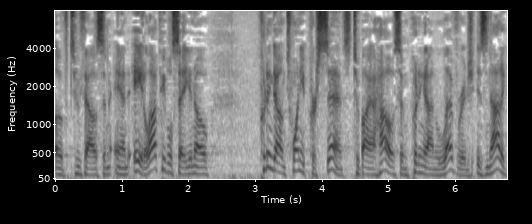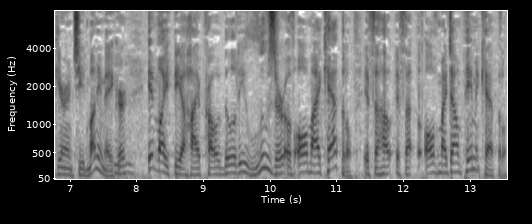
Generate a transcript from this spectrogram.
of 2008. A lot of people say, you know, putting down 20% to buy a house and putting it on leverage is not a guaranteed moneymaker. Mm-hmm. It might be a high probability loser of all my capital, if, the, if the, all of my down payment capital.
